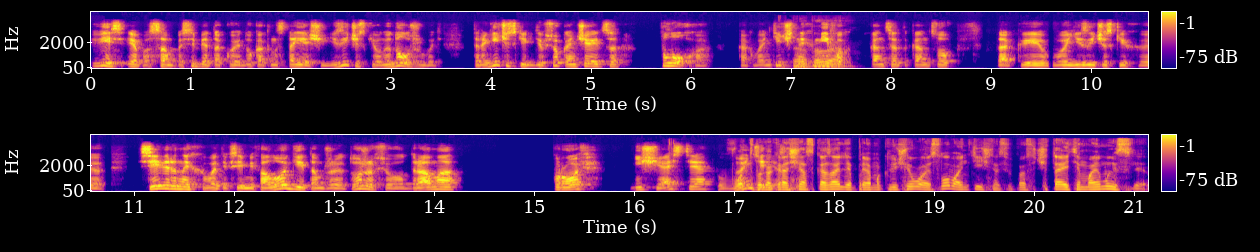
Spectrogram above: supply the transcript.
весь эпос сам по себе такой, ну как настоящий языческий, он и должен быть трагический, где все кончается плохо как в античных да, мифах, да. в конце концов, так и в языческих э, северных, в этой всей мифологии, там же тоже все драма, кровь, несчастье. Вот вы как раз сейчас сказали прямо ключевое слово античность. Вы просто читаете мои мысли.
